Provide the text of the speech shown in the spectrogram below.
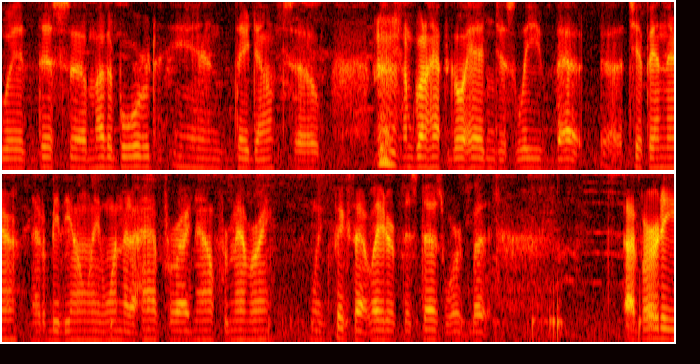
with this uh, motherboard, and they don't. So I'm going to have to go ahead and just leave that uh, chip in there. That'll be the only one that I have for right now for memory. We can fix that later if this does work, but I've already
